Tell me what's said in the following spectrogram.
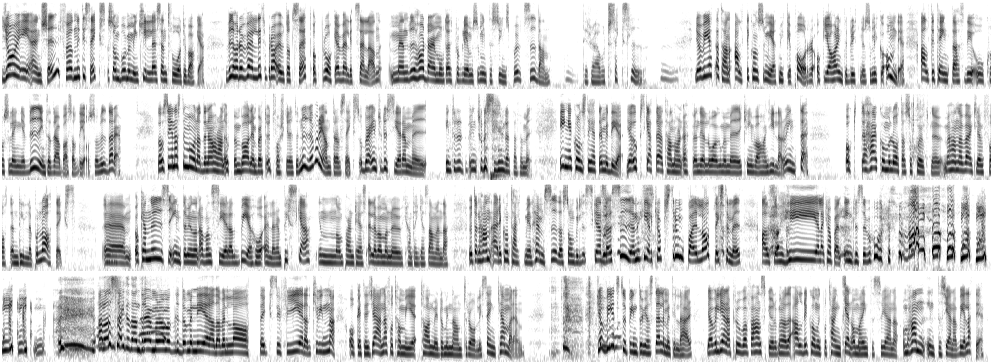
Jag är en tjej född 96 som bor med min kille sedan två år tillbaka. Vi har det väldigt bra utåt sett och bråkar väldigt sällan. Men vi har däremot ett problem som inte syns på utsidan. Det rör vårt sexliv. Jag vet att han alltid konsumerat mycket porr och jag har inte brytt mig så mycket om det. Alltid tänkt att det är OK så länge vi inte drabbas av det och så vidare. De senaste månaderna har han uppenbarligen börjat utforska lite nya varianter av sex och börjat introducera mig introdu- introducera detta för mig. Inga konstigheter med det. Jag uppskattar att han har en öppen dialog med mig kring vad han gillar och inte. Och det här kommer låta så sjukt nu men han har verkligen fått en dille på latex. Ehm, och han nöjer sig inte med någon avancerad bh eller en piska, inom parentes, eller vad man nu kan tänkas använda. Utan han är i kontakt med en hemsida som vill skräddarsy en helkroppsstrumpa i latex till mig. Alltså hela kroppen, inklusive håret. Han har sagt att han drömmer om att bli dominerad av en latexifierad kvinna och att jag gärna får ta, med, ta en mer dominant roll i sängkammaren. Jag vet typ inte hur jag ställer mig till det här. Jag vill gärna prova för hans skull men hade aldrig kommit på tanken om han inte så gärna, om han inte så gärna velat det.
